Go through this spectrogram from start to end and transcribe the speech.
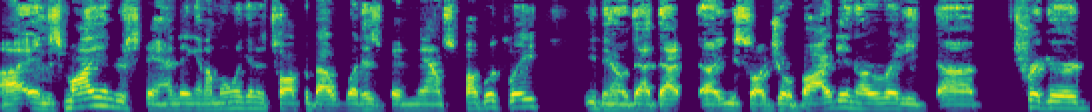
Uh, and it's my understanding, and I'm only going to talk about what has been announced publicly. You know that that uh, you saw Joe Biden already uh, triggered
